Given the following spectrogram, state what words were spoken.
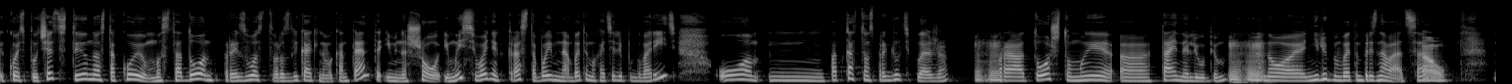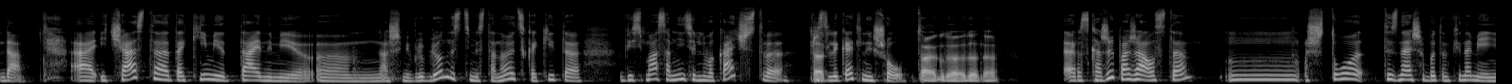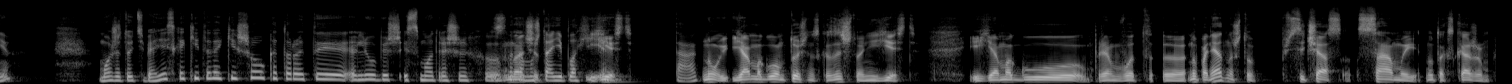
Кость, получается, ты у нас такой мастодонт производства развлекательного контента, именно шоу, и мы сегодня как раз с тобой именно об этом и хотели поговорить. О м- подкаст у нас про Guilty Pleasure, uh-huh. про то, что мы э, тайно любим, uh-huh. но не любим в этом признаваться. Ау. Да. А, и часто такими тайными э, нашими влюбленностями становятся какие-то весьма сомнительного качества так. развлекательные шоу. Так, да, да, да. Расскажи, пожалуйста, что ты знаешь об этом феномене? Может, у тебя есть какие-то такие шоу, которые ты любишь и смотришь их, Значит, потому что они плохие? Есть. Так. Ну, я могу вам точно сказать, что они есть. И я могу прям вот... Э, ну, понятно, что сейчас самый, ну, так скажем,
